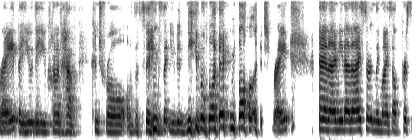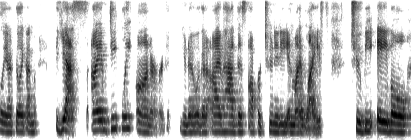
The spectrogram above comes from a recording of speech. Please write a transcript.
right? That you that you kind of have control of the things that you didn't even want to acknowledge, right? And I mean, and I certainly myself personally, I feel like I'm yes, I am deeply honored, you know, that I've had this opportunity in my life to be able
